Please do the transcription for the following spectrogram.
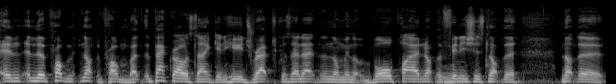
and, and, the problem, not the problem, but the back rowers don't get huge raps because they don't normally not the ball player, not the mm. finishers, not the, not the,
